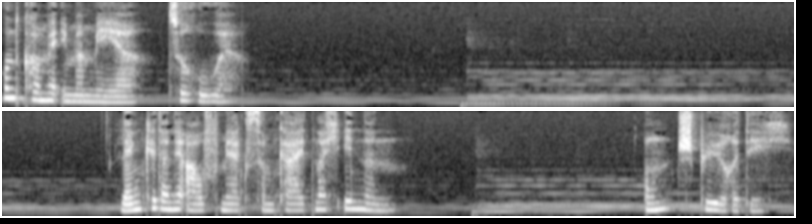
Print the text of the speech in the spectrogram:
und komme immer mehr zur Ruhe. Lenke deine Aufmerksamkeit nach innen und spüre dich.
